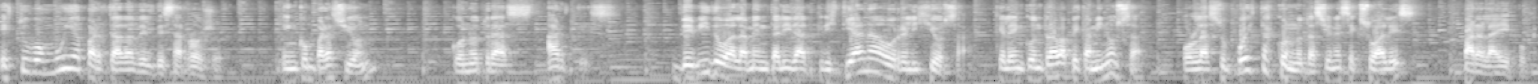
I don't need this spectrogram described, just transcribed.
estuvo muy apartada del desarrollo, en comparación con otras artes, debido a la mentalidad cristiana o religiosa, que la encontraba pecaminosa por las supuestas connotaciones sexuales para la época.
